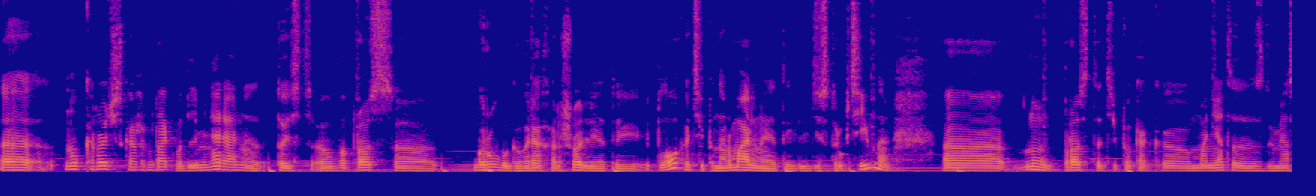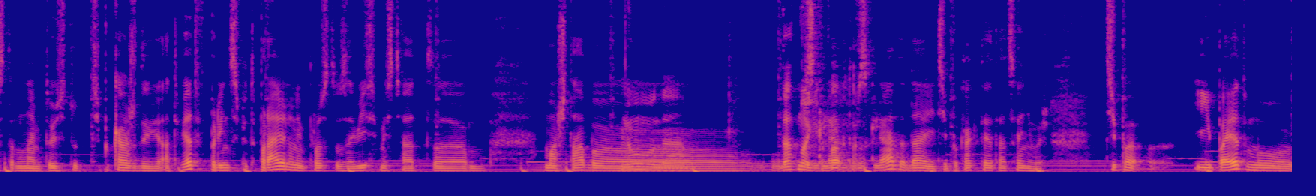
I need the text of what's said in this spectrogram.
Э, ну, короче, скажем так, вот для меня реально, то есть вопрос э, грубо говоря, хорошо ли это и плохо, типа нормально это или деструктивно, ну, просто типа как э, монета с двумя сторонами. То есть тут типа каждый ответ, в принципе, это правильный, просто в зависимости от э, масштаба ну, да. Да, от многих взгляд, факторов. взгляда, да, и типа как ты это оцениваешь. Типа, и поэтому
